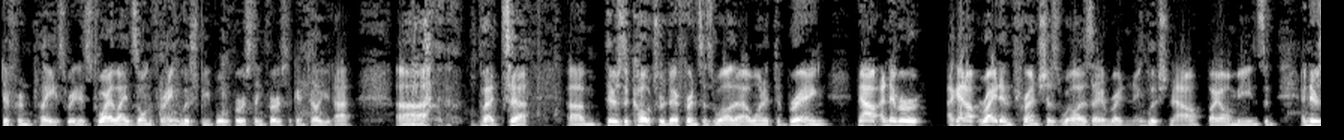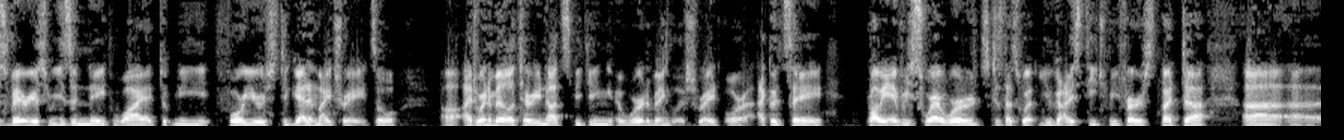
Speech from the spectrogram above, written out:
different place, right? It's Twilight Zone for English people. First thing first, I can tell you that. Uh, but uh, um, there's a cultural difference as well that I wanted to bring. Now, I never, I cannot write in French as well as I write in English now, by all means. And, and there's various reasons, Nate, why it took me four years to get in my trade. So uh, I joined the military not speaking a word of English, right? Or I could say probably every swear words because that's what you guys teach me first. But uh, uh,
